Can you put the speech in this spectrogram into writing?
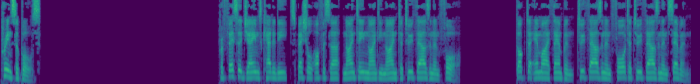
Principals Professor James Cadady, Special Officer 1999 to 2004. Dr. M. I. Thampan 2004 to 2007.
